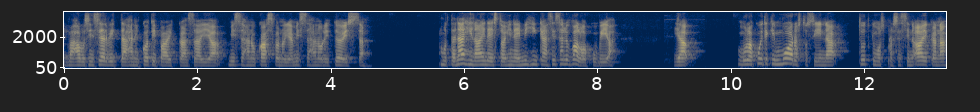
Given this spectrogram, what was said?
Mä halusin selvittää hänen kotipaikkansa ja missä hän on kasvanut ja missä hän oli töissä. Mutta näihin aineistoihin ei mihinkään sisälly valokuvia. Ja mulla kuitenkin muodostui siinä tutkimusprosessin aikana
